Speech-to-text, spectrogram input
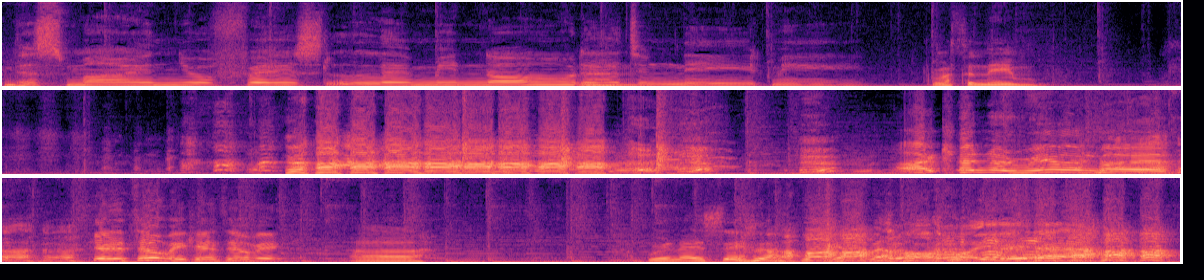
the smile in your face let me know that you need me what's the name I cannot remember it. Can you tell me? Can you tell me? Uh, when I say nothing at all, yeah.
